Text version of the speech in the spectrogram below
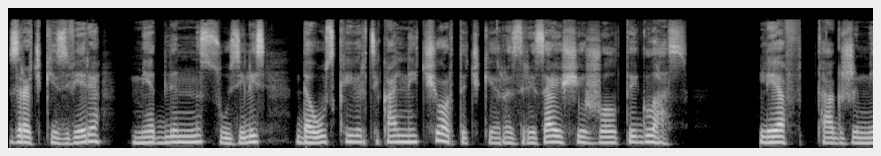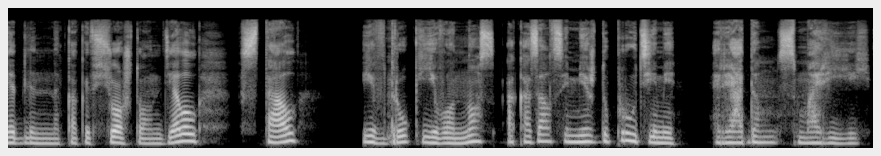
Зрачки зверя медленно сузились до узкой вертикальной черточки, разрезающей желтый глаз. Лев так же медленно, как и все, что он делал, встал, и вдруг его нос оказался между прутьями, рядом с Марией.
